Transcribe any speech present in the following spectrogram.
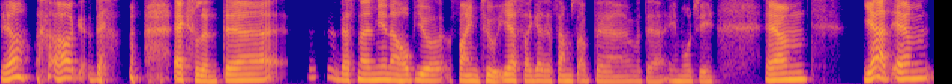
Yeah. Excellent. Uh, Vesna and Mirna, I hope you're fine too. Yes, I get a thumbs up uh, with the emoji. Um, yeah, um,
